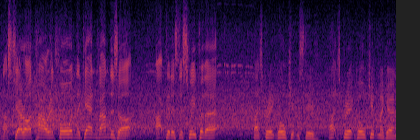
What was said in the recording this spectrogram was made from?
And that's Gerrard powering forward, and again Van der Sar acted as the sweeper there. That's great goalkeeping, Steve. That's great goalkeeping again.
